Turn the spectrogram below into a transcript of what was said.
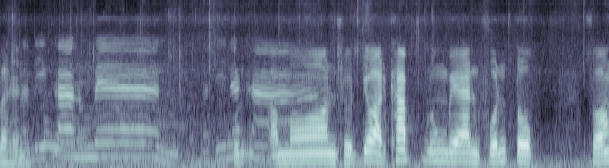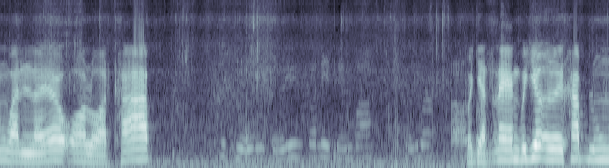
ว่าสซั่นวัสดีค่ะลุงเบนสวัสดีคุนะณคะอมรสุดยอดครับ ลุงแบนฝนตกสองวันแล้วออรอดครับประหยัดแรงไปเยอะเลยครับ ลุง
